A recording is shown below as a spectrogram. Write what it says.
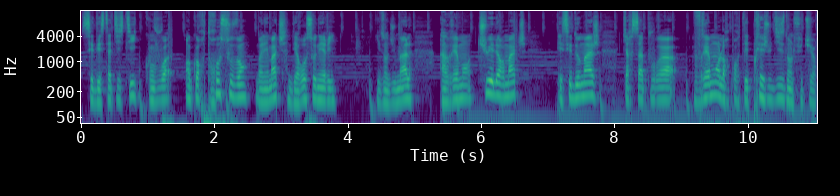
c'est des statistiques qu'on voit encore trop souvent dans les matchs des Rossoneri. Ils ont du mal à vraiment tuer leur match et c'est dommage car ça pourra vraiment leur porter préjudice dans le futur.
